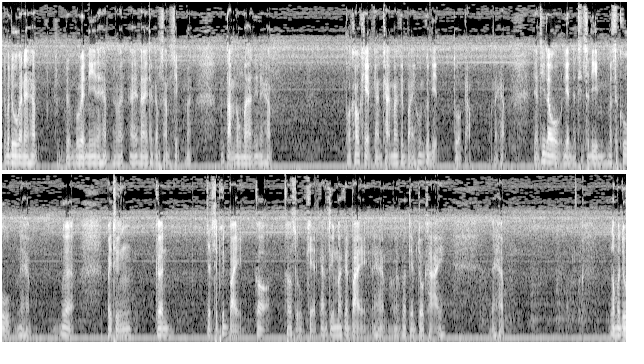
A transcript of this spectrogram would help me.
จะมาดูกันนะครับบริเวณนี้นะครับไอไนเท่ากับสามสิบมันต่ำลงมานี่นะครับ พอเข้าเขตการขายมากเกินไปหุ้นก็ดิดตัวกลับนะครับ อย่างที่เราเรียนทฤษฎีเมื่อสักครู่นะครับ เมื่อไปถึงเกินเจ็ดสิบขึ้นไป ก็เข้าสู่เขตการซื้อมากเกินไปนะครับ แล้วก็เตรียมตัวขายนะครับ เรามาดู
